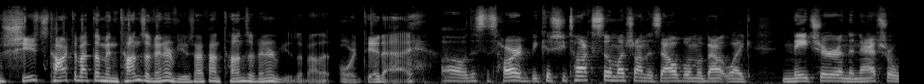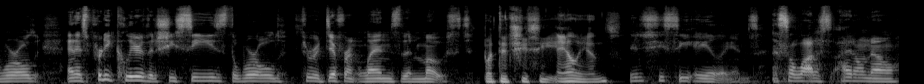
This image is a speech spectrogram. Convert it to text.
She's talked about them in tons of interviews. I found tons of interviews about it. Or did I? Oh, this is hard because she talks so much on this album about like nature and the natural world, and it's pretty clear that she sees the world through a different lens than most. But did she see aliens? Did she see aliens? That's a lot of. I don't know.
